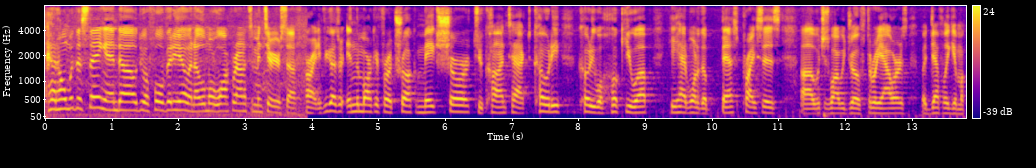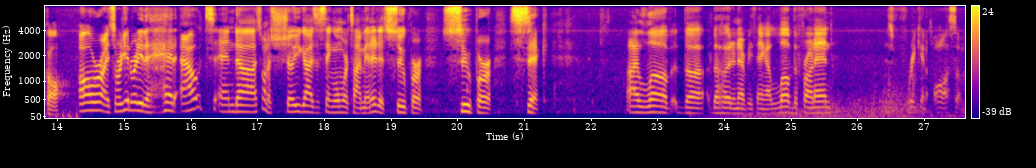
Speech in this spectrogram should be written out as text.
head home with this thing and uh, I'll do a full video and a little more walk around and some interior stuff. All right, if you guys are in the market for a truck, make sure to contact Cody. Cody will hook you up. He had one of the best prices, uh, which is why we drove three hours, but definitely give him a call. All right, so we're getting ready to head out and uh, I just wanna show you guys this thing one more time and it is super, super sick. I love the, the hood and everything. I love the front end. It's freaking awesome.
